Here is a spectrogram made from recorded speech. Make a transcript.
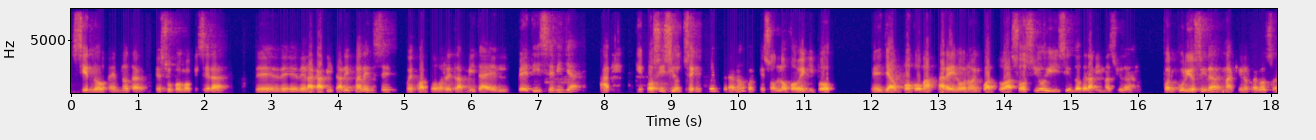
siendo en nota, que supongo que será de, de, de la capital hispalense, pues cuando retransmita el Betis Sevilla, a ver qué posición se encuentra, ¿no? Porque son los dos equipos eh, ya un poco más parejo, ¿no? En cuanto a socios y siendo de la misma ciudad, ¿no? Por curiosidad, más que otra cosa.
